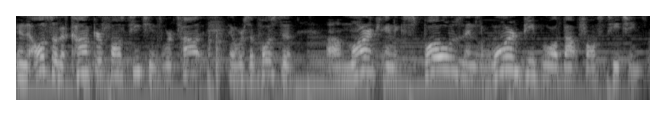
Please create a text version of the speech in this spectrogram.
and also to conquer false teachings. We're taught that we're supposed to uh, mark and expose and warn people about false teachings.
